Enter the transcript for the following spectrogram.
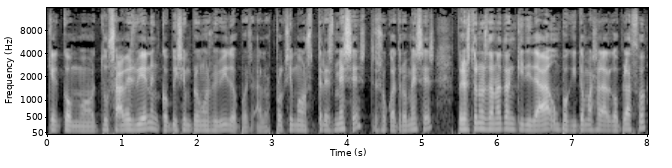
que como tú sabes bien, en Copy siempre hemos vivido pues a los próximos tres meses, tres o cuatro meses, pero esto nos da una tranquilidad un poquito más a largo plazo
